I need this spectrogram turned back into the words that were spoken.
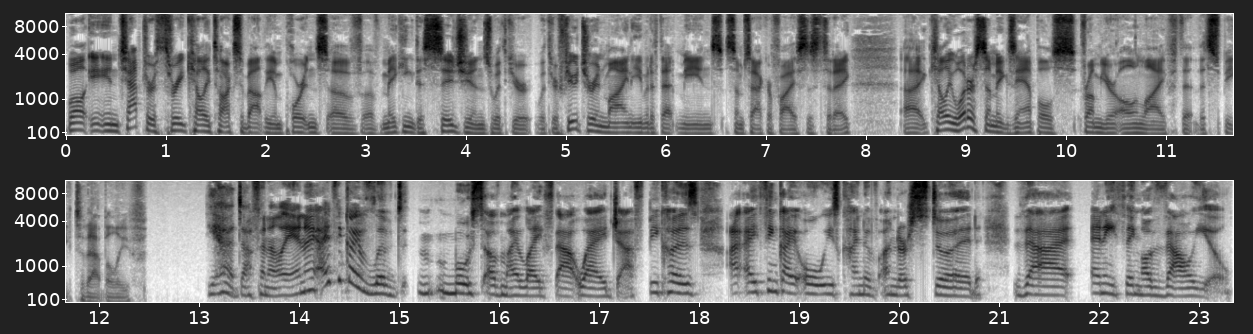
Well, in chapter three, Kelly talks about the importance of, of making decisions with your with your future in mind, even if that means some sacrifices today. Uh, Kelly, what are some examples from your own life that, that speak to that belief? Yeah, definitely. And I, I think I've lived m- most of my life that way, Jeff, because I, I think I always kind of understood that anything of value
